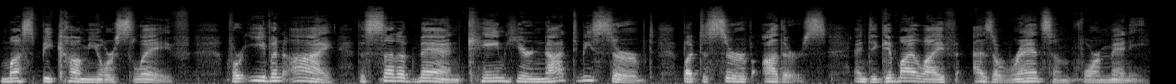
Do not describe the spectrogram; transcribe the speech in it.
must become your slave. For even I, the Son of Man, came here not to be served, but to serve others, and to give my life as a ransom for many.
